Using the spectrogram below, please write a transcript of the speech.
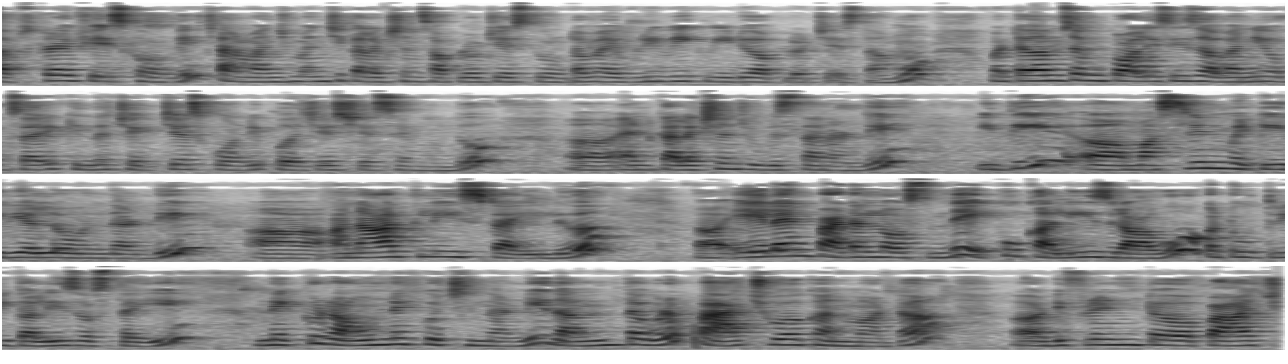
సబ్స్క్రైబ్ చేసుకోండి. చాలా మంచి మంచి కలెక్షన్స్ అప్లోడ్ చేస్తూ ఉంటాం. ఎవ్రీ వీక్ వీడియో అప్లోడ్ చేస్తాము. మా టర్మ్స్ అండ్ పాలసీస్ అవన్నీ ఒకసారి కింద చెక్ చేసుకోండి పర్చేస్ చేసే ముందు. అండ్ కలెక్షన్ చూపిస్తానండి. ఇది మస్లిన్ మెటీరియల్లో ఉందండి. అనార్కలీ స్టైల్ ఏ లైన్ ప్యాటర్న్లో వస్తుంది. ఎక్కువ కలీజ్ రావు. ఒక టూ త్రీ కలీజ్ వస్తాయి. నెక్ రౌండ్ నెక్ వచ్చిందండి. ఇదంతా కూడా ప్యాచ్ వర్క్ అనమాట డిఫరెంట్ ప్యాచ్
